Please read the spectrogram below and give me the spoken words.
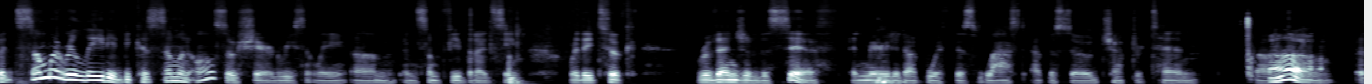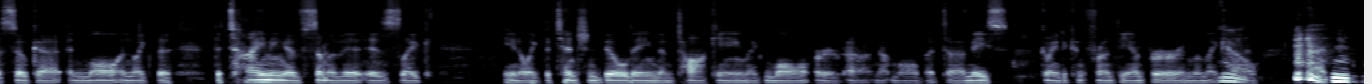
but somewhat related because someone also shared recently um, in some feed that I'd seen where they took Revenge of the Sith and married it up with this last episode, chapter 10, uh, Oh. Between Ahsoka and Maul. And like the, the timing of some of it is like, you know, like the tension building, them talking, like Maul, or uh, not Maul, but uh, Mace going to confront the Emperor, and then like how Mm.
